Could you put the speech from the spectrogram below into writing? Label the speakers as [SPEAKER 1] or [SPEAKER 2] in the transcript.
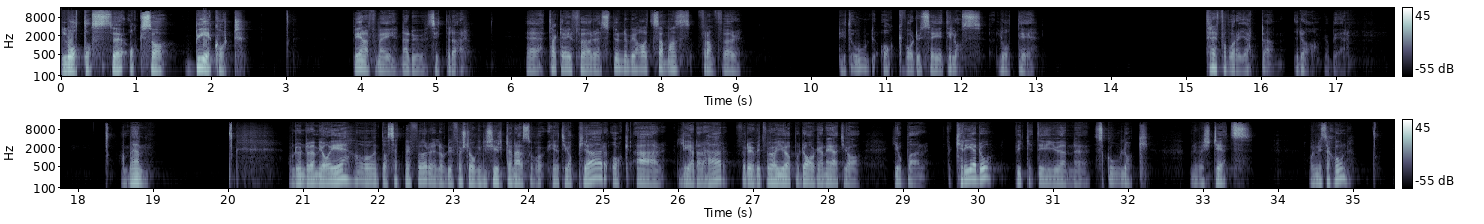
[SPEAKER 1] Låt oss eh, också be kort. Be för mig när du sitter där. Eh, tackar dig för stunden vi har tillsammans framför ditt ord och vad du säger till oss. Låt det träffa våra hjärtan idag, jag ber. Amen. Om du undrar vem jag är och inte har sett mig förr eller om du är första gången i kyrkan här så heter jag Pierre och är ledare här. För övrigt vad jag gör på dagarna är att jag jobbar för Credo, vilket är ju en eh, skol och universitetsorganisation,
